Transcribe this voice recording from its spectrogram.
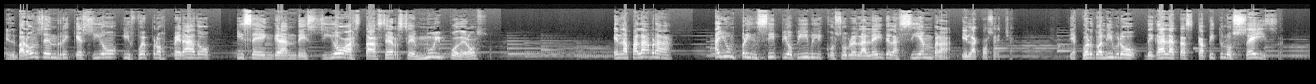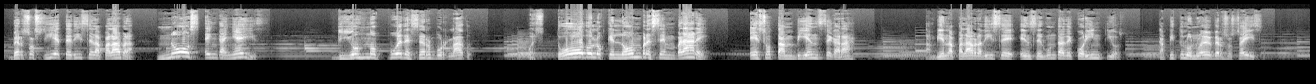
El varón se enriqueció y fue prosperado y se engrandeció hasta hacerse muy poderoso. En la palabra hay un principio bíblico sobre la ley de la siembra y la cosecha. De acuerdo al libro de Gálatas capítulo 6, verso 7 dice la palabra, no os engañéis, Dios no puede ser burlado, pues todo lo que el hombre sembrare, eso también segará. También la palabra dice en segunda de Corintios, capítulo 9, verso 6,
